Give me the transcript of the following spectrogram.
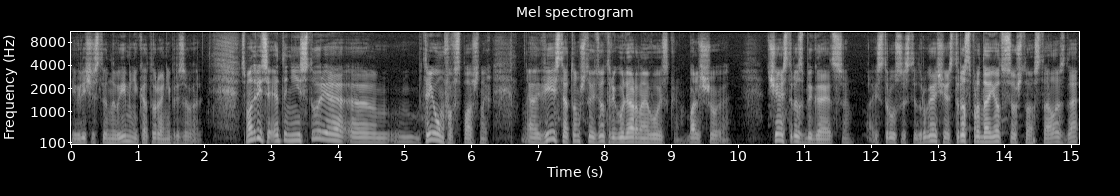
и величественного имени, которое они призывали. Смотрите, это не история э, триумфов сплошных. Э, весть о том, что идет регулярное войско, большое. Часть разбегается, из трусости, другая часть распродает все, что осталось, да.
